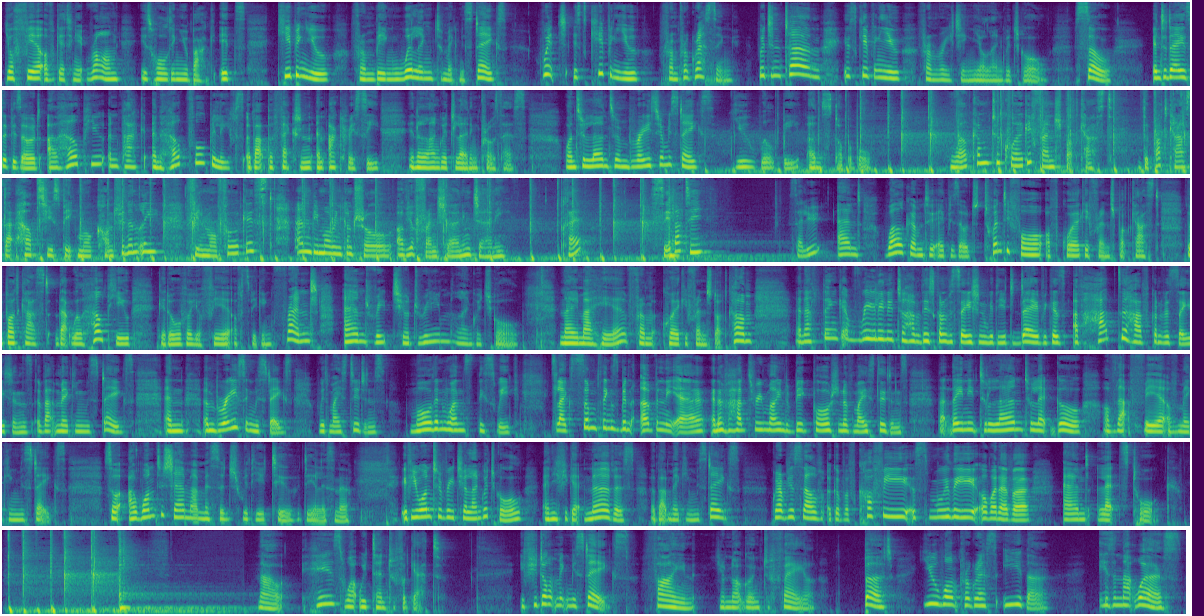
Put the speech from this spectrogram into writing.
Your fear of getting it wrong is holding you back. It's keeping you from being willing to make mistakes, which is keeping you from progressing, which in turn is keeping you from reaching your language goal. So, in today's episode, I'll help you unpack unhelpful beliefs about perfection and accuracy in a language learning process. Once you learn to embrace your mistakes, you will be unstoppable. Welcome to Quirky French Podcast, the podcast that helps you speak more confidently, feel more focused, and be more in control of your French learning journey. Prêt? C'est parti! Salut and welcome to episode 24 of Quirky French Podcast, the podcast that will help you get over your fear of speaking French and reach your dream language goal. Naima here from quirkyfrench.com, and I think I really need to have this conversation with you today because I've had to have conversations about making mistakes and embracing mistakes with my students more than once this week. It's like something's been up in the air, and I've had to remind a big portion of my students that they need to learn to let go of that fear of making mistakes. So, I want to share my message with you too, dear listener. If you want to reach your language goal, and if you get nervous about making mistakes, grab yourself a cup of coffee, a smoothie, or whatever, and let's talk. Now, here's what we tend to forget. If you don't make mistakes, fine, you're not going to fail, but you won't progress either. Isn't that worse?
